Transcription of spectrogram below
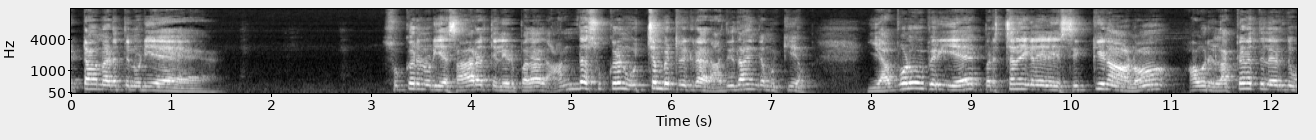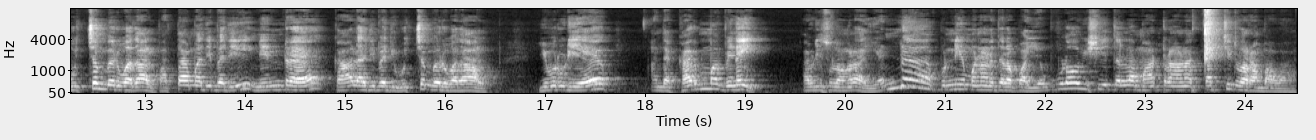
எட்டாம் இடத்தினுடைய சுக்கிரனுடைய சாரத்தில் இருப்பதால் அந்த சுக்கிரன் உச்சம் பெற்றிருக்கிறார். அதுதான் இங்கே முக்கியம். எவ்வளவு பெரிய பிரச்சனைகளிலே சிக்கினாலும் அவர் லக்கணத்திலிருந்து உச்சம் பெறுவதால் பத்தாம் அதிபதி நின்ற கால அதிபதி உச்சம் பெறுவதால் இவருடைய அந்த கர்ம வினை அப்படின்னு சொல்லுவாங்களா என்ன புண்ணியம் பண்ணானு தெரியலப்பா எவ்வளோ விஷயத்தெல்லாம் மாற்றான தச்சிட்டு வரான் பாவம்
